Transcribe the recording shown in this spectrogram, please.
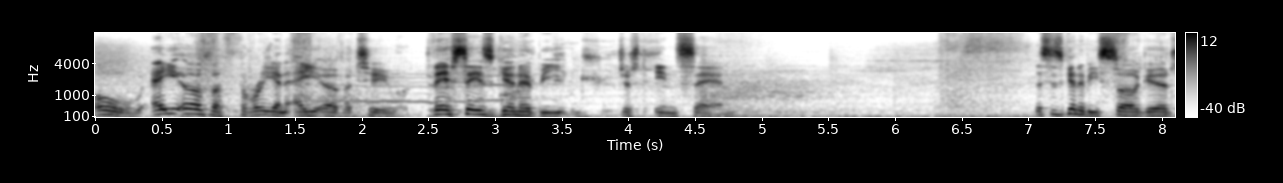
Oh, 8 over 3 and 8 over 2. This is going to be just insane. This is going to be so good.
